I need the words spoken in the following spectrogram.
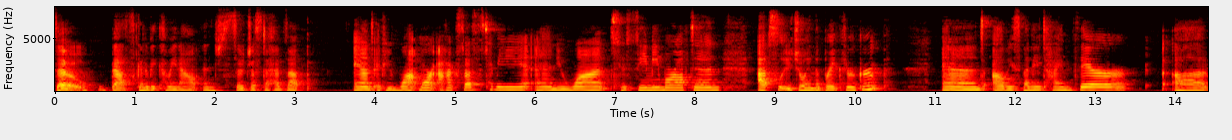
so that's going to be coming out, and so just a heads up. And if you want more access to me and you want to see me more often, absolutely join the breakthrough group. And I'll be spending time there uh,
